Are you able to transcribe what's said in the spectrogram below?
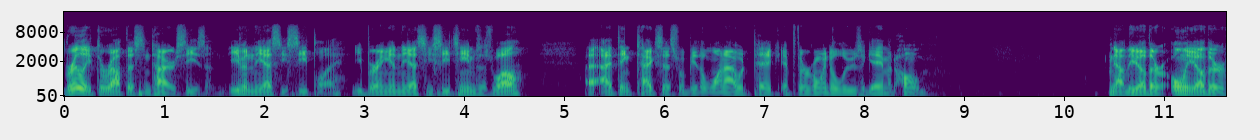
really throughout this entire season, even the SEC play, you bring in the SEC teams as well. I think Texas would be the one I would pick if they're going to lose a game at home. Now, the other only other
